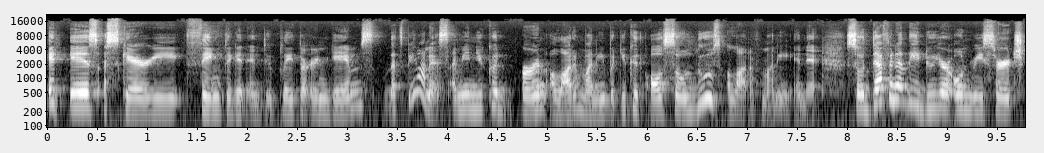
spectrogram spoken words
it is a scary thing to get into. Play to earn games. Let's be honest. I mean, you could earn a lot of money, but you could also lose a lot of money in it. So definitely do your own research.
